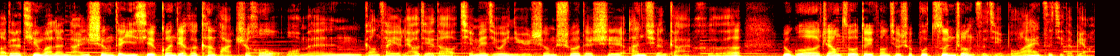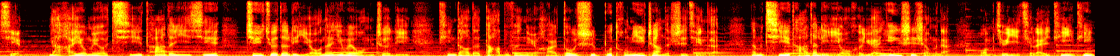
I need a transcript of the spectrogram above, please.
好的，听完了男生的一些观点和看法之后，我们刚才也了解到，前面几位女生说的是安全感和如果这样做，对方就是不尊重自己、不爱自己的表现。那还有没有其他的一些拒绝的理由呢？因为我们这里听到的大部分女孩都是不同意这样的事情的。那么其他的理由和原因是什么呢？我们就一起来听一听。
